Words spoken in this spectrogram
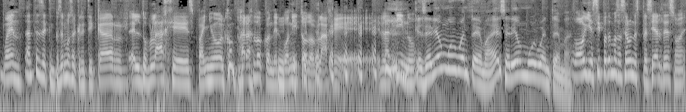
Bueno, antes de que empecemos a criticar el doblaje español comparado con el bonito doblaje latino. Que sería un muy buen tema, ¿eh? Sería un muy buen tema. Oye, sí, podemos hacer un especial de eso, ¿eh?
